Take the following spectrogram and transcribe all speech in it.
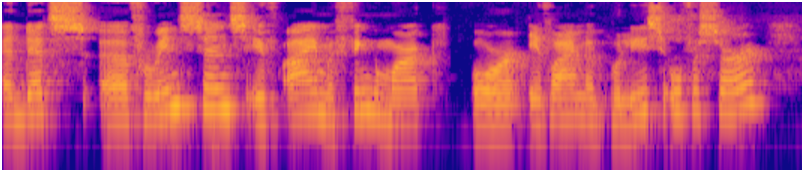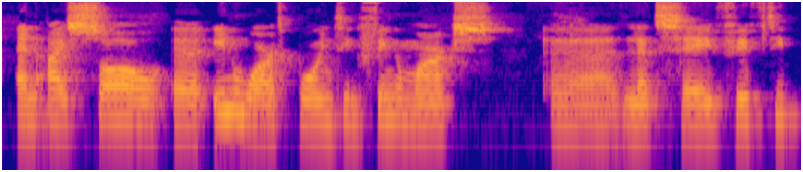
And that's, uh, for instance, if I'm a finger mark or if I'm a police officer and I saw uh, inward pointing finger marks, uh, let's say 50,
